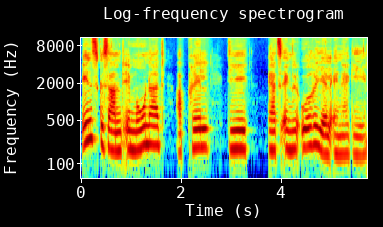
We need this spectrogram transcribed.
insgesamt im Monat April die Erzengel Uriel-Energie.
